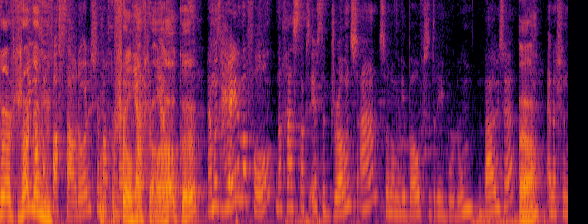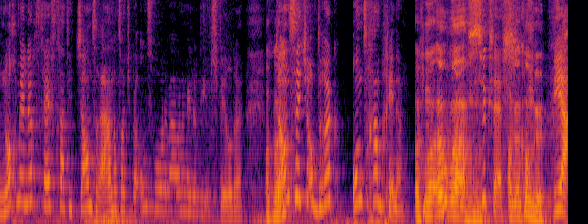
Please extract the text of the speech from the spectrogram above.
ga Je zakken mag hem vasthouden hoor, dus je mag hem... Zo eh, ja, vasthouden, ja. oké. Hij moet helemaal vol. Dan gaan straks eerst de drones aan. Zo noemen die bovenste drie bourdonbuizen. Ja. En als je nog meer lucht geeft, gaat die chanter aan. Dat wat je bij ons hoorde waar we de melodie op speelden. Oké. Dan zit je op druk om te gaan beginnen. Ik moet ook wachten. Succes. Oké, kom weer. Ja.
